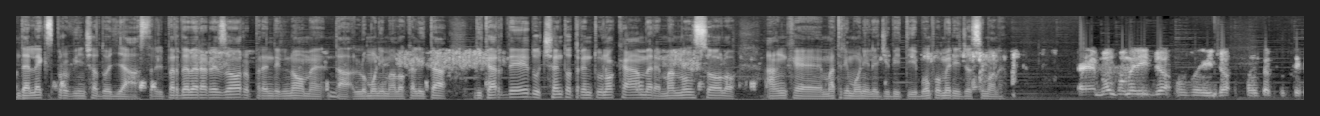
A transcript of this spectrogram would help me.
dell'ex provincia d'Ogliastra. Il Perdevera Resort prende il nome dall'omonima località di Cardedu, 131 camere, ma non solo, anche matrimoni LGBT. Buon pomeriggio Simone. Eh, buon pomeriggio, buon pomeriggio, saluto a tutti.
